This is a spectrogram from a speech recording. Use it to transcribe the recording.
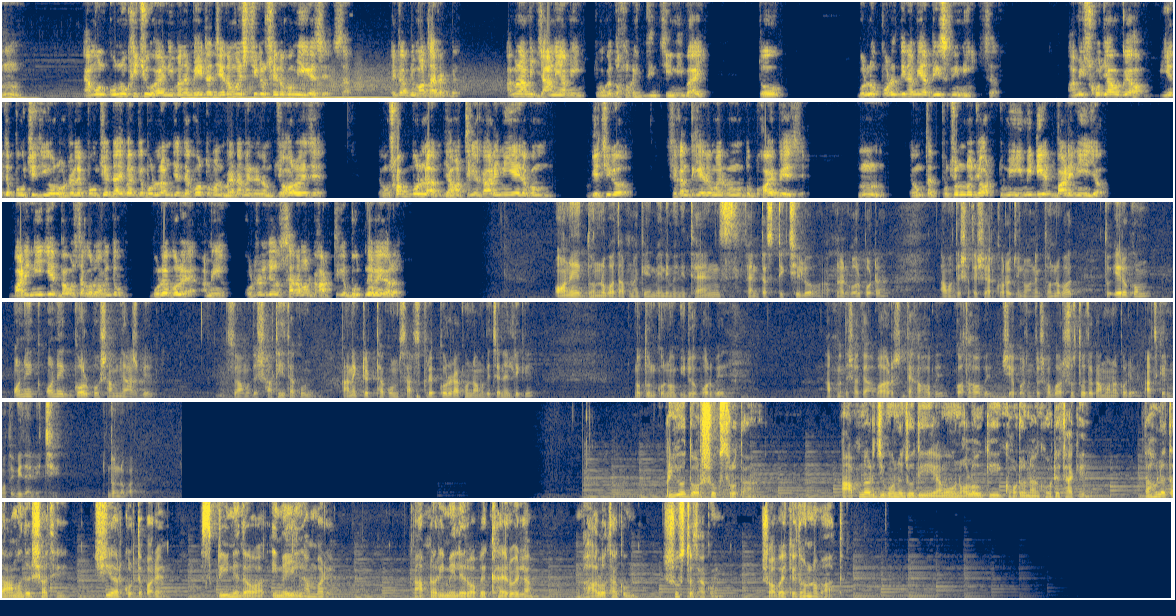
হুম, এমন কোনো কিছু হয়নি। মানে মেয়েটা যেরকম এসেছিল, সেরকমই গেছে, স্যার। এটা আপনি মাথায় রাখবেন। আমি আমি জানি, আমি তোমাকে তো অনেকদিন চিনি ভাই। তো বলল, পরের দিন আমি আর রিস্ক নিইনি, স্যার। আমি সোজা ওকে ইয়েতে পৌঁছেছি, ওর হোটেলে পৌঁছে ড্রাইভারকে বললাম যে, দেখো, তোমার ম্যাডামের এরকম জ্বর হয়েছে। এবং সব বললাম যে, আমার থেকে গাড়ি নিয়ে এরকম গেছিল, সেখান থেকে এরকম এরকম তো ভয় পেয়েছে। হুম, এবং তার প্রচণ্ড জ্বর, তুমি ইমিডিয়েট বাড়ি নিয়ে যাও। বাড়ি নিয়ে যেয়ে ব্যবস্থা করো। আমি তো বলে বলে আমি হোটেলে যে স্যার, আমার ঘাট থেকে ভূত নেমে গেল। অনেক ধন্যবাদ আপনাকে। মেনি মেনি থ্যাঙ্কস ফ্যান্টাস্টিক ছিল আপনার গল্পটা। আমাদের সাথে শেয়ার করার জন্য অনেক ধন্যবাদ। তো এরকম অনেক অনেক গল্প সামনে আসবে। সো আমাদের সাথেই থাকুন কানেক্টেড থাকুন সাবস্ক্রাইব করে রাখুন আমাদের চ্যানেলটিকে। নতুন কোনো ভিডিও পর্বে আপনাদের সাথে আবার দেখা হবে, কথা হবে। সে পর্যন্ত সবার সুস্থতা কামনা করে আজকের মতো বিদায় নিচ্ছি। ধন্যবাদ। প্রিয় দর্শক শ্রোতা, আপনার জীবনে যদি এমন অলৌকিক ঘটনা ঘটে থাকে, তাহলে তা আমাদের সাথে শেয়ার করতে পারেন স্ক্রিনে দেওয়া ইমেইল নাম্বারে আপনার ইমেইলের অপেক্ষায় রইলাম। ভালো থাকুন, সুস্থ থাকুন। সবাইকে ধন্যবাদ।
